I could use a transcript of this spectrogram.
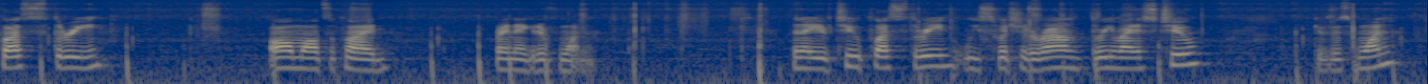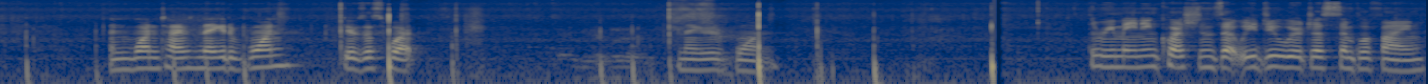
plus 3 all multiplied by negative 1. The negative 2 plus 3, we switch it around. 3 minus 2 gives us 1. And 1 times negative 1 gives us what? Negative 1. The remaining questions that we do, we're just simplifying.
